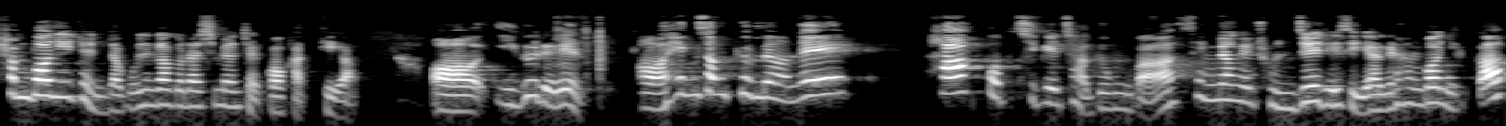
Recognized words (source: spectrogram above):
3번이 된다고 생각을 하시면 될 것 같아요. 어, 이 글은 어, 행성 표면의 화학 법칙의 작용과 생명의 존재에 대해서 이야기를 한 거니까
